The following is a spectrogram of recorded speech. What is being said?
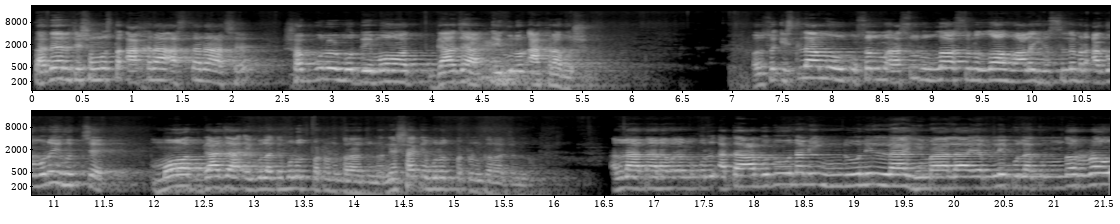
তাদের যে সমস্ত আখড়া, আস্তানা আছে, সবগুলোর মধ্যে মদ, গাজা, এগুলোর আখড়া বসে। অথচ ইসলাম ও মুসলমান রাসুল্লাহ সাল্লাহ আলহিহাস্লামের আগমনই হচ্ছে মদ, গাজা এগুলাকে মূলোৎপাটন করার জন্য, নেশাকে মূলোৎপাটন করার জন্য। আল্লাহ তাআলা বলেন, কুল আতা'বুদুনা মিন দুনিল্লাহি মা লা ইয়ামলিকু লাকুম দাররাও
